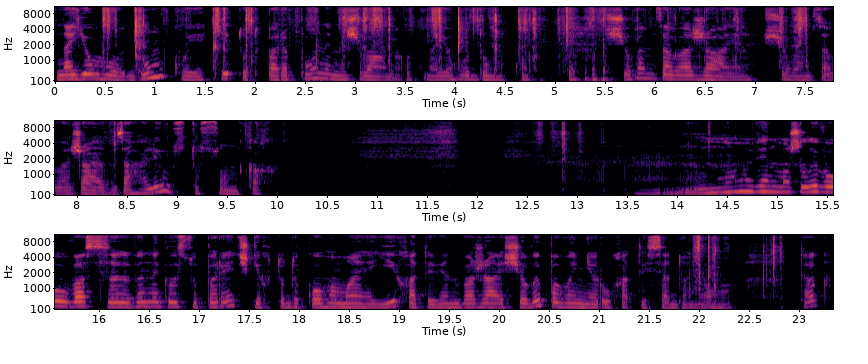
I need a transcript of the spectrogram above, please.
на його думку, які тут перепони між вами. От на його думку. Що вам заважає? Що вам заважає взагалі у стосунках? Ну, він, можливо, у вас е, виникли суперечки, хто до кого має їхати. Він вважає, що ви повинні рухатися до нього. Так?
